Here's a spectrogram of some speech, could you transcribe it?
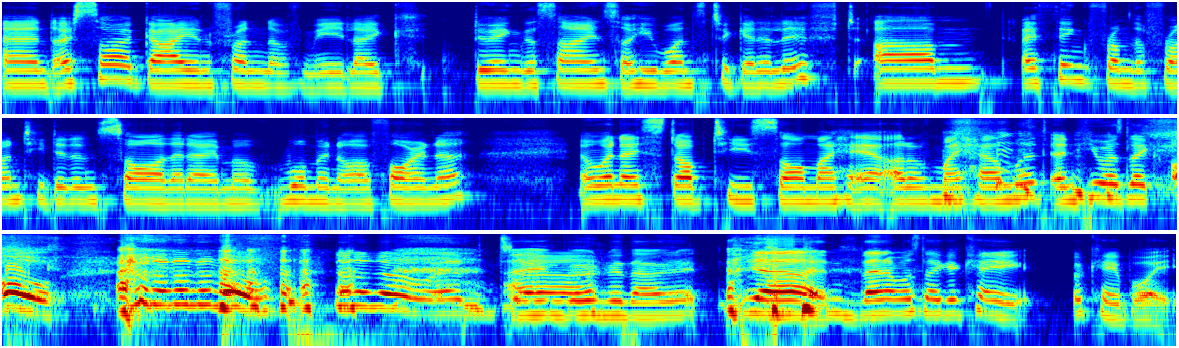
And I saw a guy in front of me, like, doing the sign, so he wants to get a lift. Um, I think from the front he didn't saw that I'm a woman or a foreigner. When I stop he some my helmet like out like okay but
